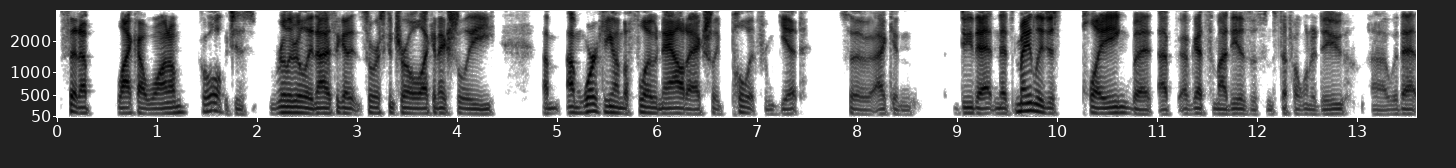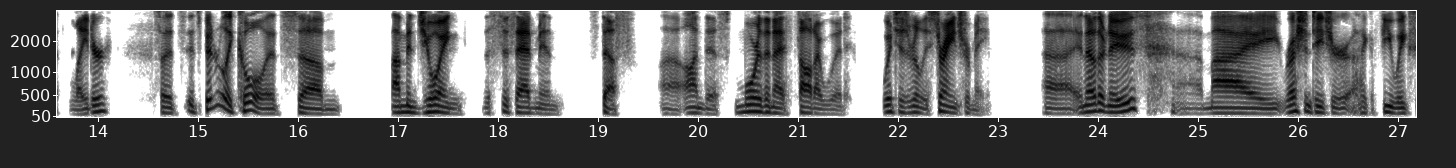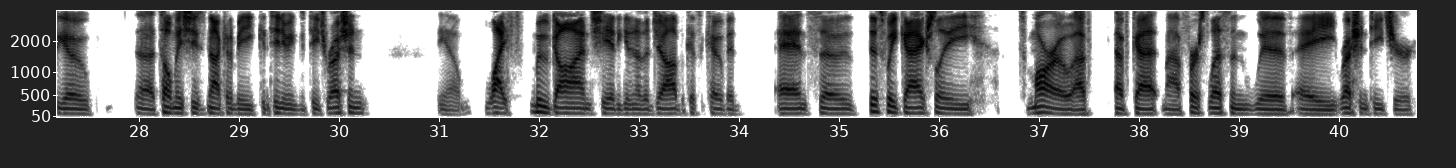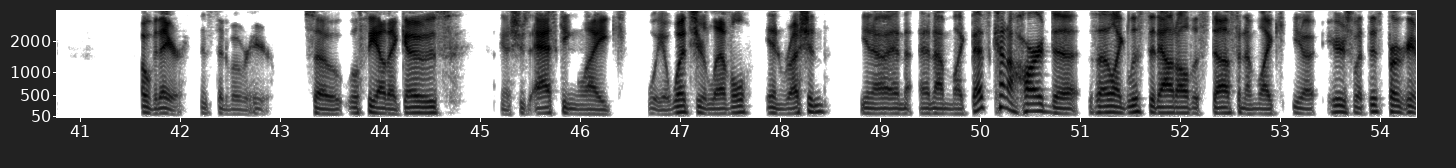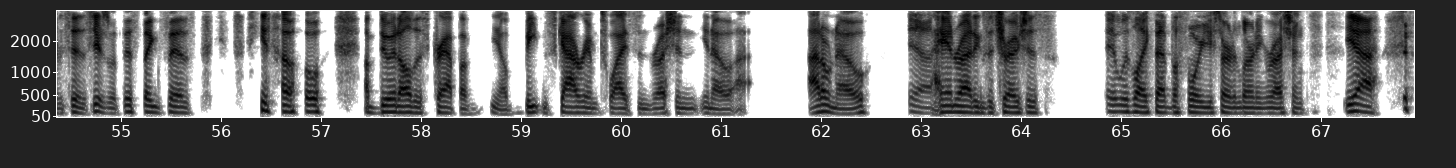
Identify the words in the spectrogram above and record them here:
set up like I want them. Cool. Which is really really nice. I got it in source control. I can actually. I'm I'm working on the flow now to actually pull it from Git, so I can do that. And that's mainly just playing, but I've, I've got some ideas of some stuff I want to do uh, with that later. So it's it's been really cool. It's um I'm enjoying the sysadmin stuff uh, on this more than I thought I would, which is really strange for me. Uh, in other news, uh, my Russian teacher, I think a few weeks ago, uh, told me she's not going to be continuing to teach Russian. You know, life moved on. She had to get another job because of COVID. And so this week, I actually, tomorrow, I've I've got my first lesson with a Russian teacher over there instead of over here. So we'll see how that goes. You know, she was asking like, well, "What's your level in Russian?" You know, and and I'm like, that's kind of hard to. So I like listed out all the stuff, and I'm like, you know, here's what this program says. Here's what this thing says. You know, I'm doing all this crap. I'm you know beaten Skyrim twice in Russian. You know, I, I don't know. Yeah. Handwriting's atrocious. It was like that before you started learning Russian. Yeah.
